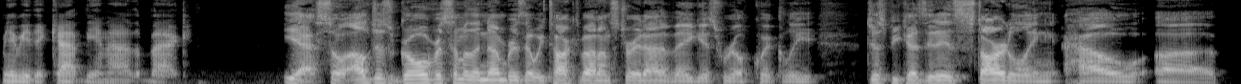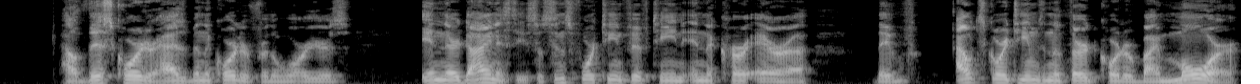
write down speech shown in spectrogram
maybe the cat being out of the bag? Yeah, so I'll just go over some of the numbers that we talked about on Straight Out of Vegas real quickly, just because it is startling how uh, how this quarter has been the quarter for the Warriors in their dynasty. So since 14-15 in the Kerr era, they've outscored teams in the third quarter by more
